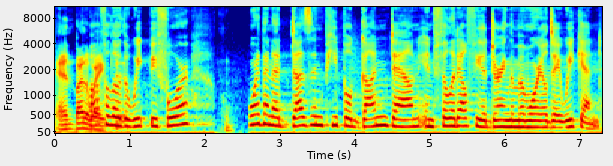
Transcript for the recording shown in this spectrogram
and by the Buffalo way, the week before, more than a dozen people gunned down in Philadelphia during the Memorial Day weekend.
